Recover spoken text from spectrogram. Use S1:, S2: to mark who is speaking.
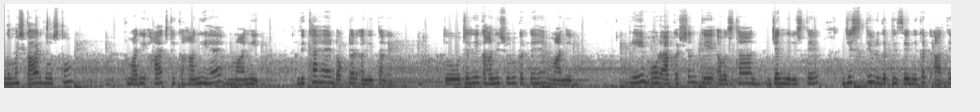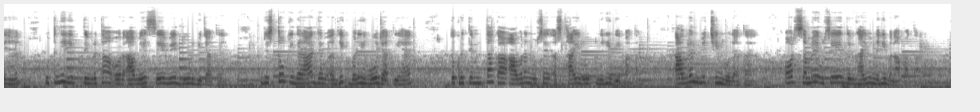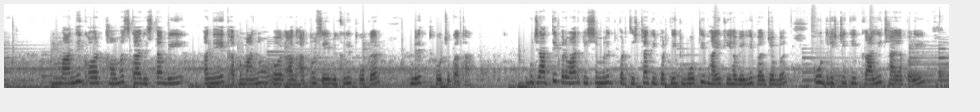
S1: नमस्कार दोस्तों, हमारी आज की कहानी है मानिक लिखा है डॉक्टर अनीता ने। तो चलिए कहानी शुरू करते हैं मानिक प्रेम और आकर्षण के अवस्था जन रिश्ते जिस तीव्र गति से निकट आते हैं, उतनी ही तीव्रता और आवेश से वे दूर भी जाते हैं। रिश्तों की दरार जब अधिक बड़ी हो जाती है तो कृत्रिमता का आवरण उसे अस्थायी रूप नहीं दे पाता। आवरण भी छिन्न हो जाता है और समय उसे दीर्घायु नहीं बना पाता। मानिक और थॉमस का रिश्ता भी अनेक अपमानों और आघातों से विकृत होकर मृत हो चुका था। गुजराती परिवार की समृद्ध प्रतिष्ठा की प्रतीक मोती भाई की हवेली पर जब कुदृष्टि की काली छाया पड़ी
